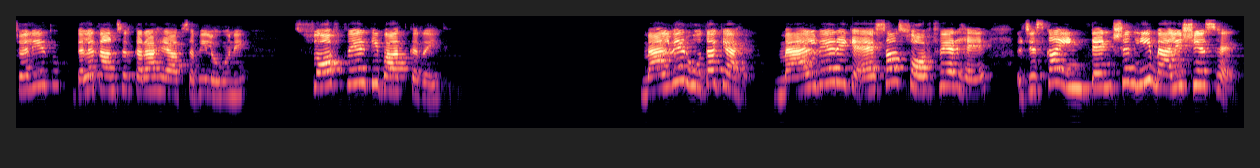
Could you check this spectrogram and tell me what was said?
चलिए तो गलत आंसर करा है आप सभी लोगों ने। सॉफ्टवेयर की बात कर रही थी। मैलवेयर होता क्या है? मैलवेयर एक ऐसा सॉफ्टवेयर है जिसका इंटेंशन ही मैलिशियस है,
